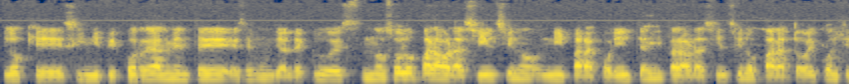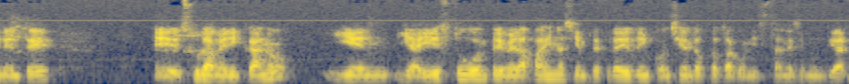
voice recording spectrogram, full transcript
lo que significó realmente ese Mundial de Clubes, no solo para Brasil, sino ni para Corinthians ni para Brasil, sino para todo el continente suramericano y, ahí estuvo en primera página siempre Freddy Rincón siendo protagonista en ese mundial.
